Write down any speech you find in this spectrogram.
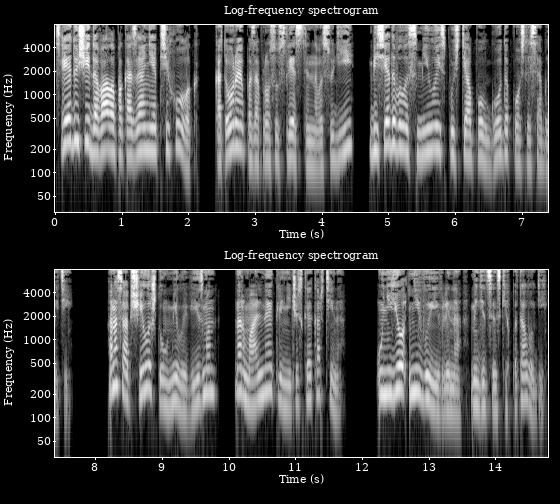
Следующей давала показания психолог, которая по запросу следственного судьи беседовала с Милой спустя полгода после событий. Она сообщила, что у Милы Визман нормальная клиническая картина. У нее не выявлено медицинских патологий,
